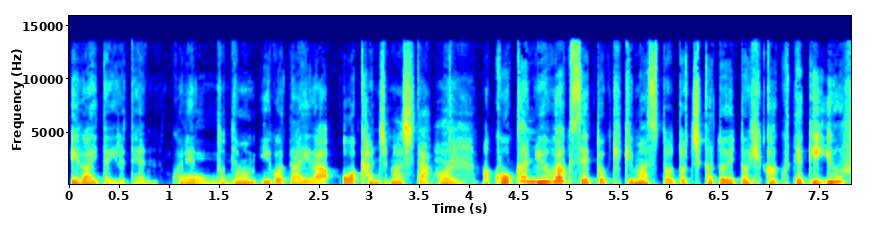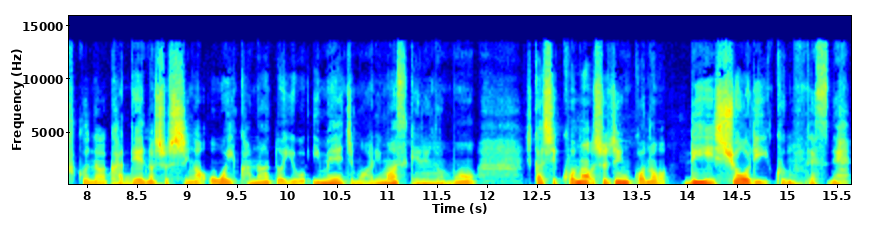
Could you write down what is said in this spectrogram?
描いている点。これとても見応えがを感じました。はい、まあ、交換留学生と聞きますとどっちかというと比較的裕福な家庭の出身が多いかなというイメージもありますけれども、しかしこの主人公のリー・ショーリー君ですね、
